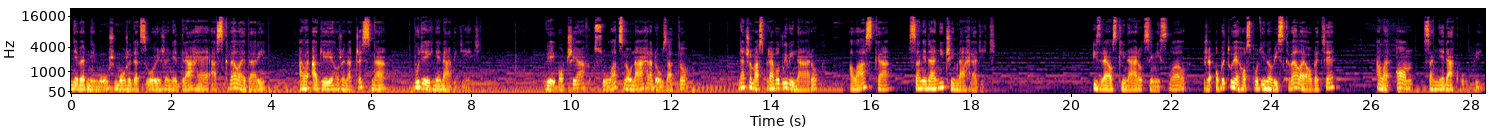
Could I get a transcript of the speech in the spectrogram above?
Neverný muž môže dať svojej žene drahé a skvelé dary, ale ak je jeho žena čestná, bude ich nenávidieť. V jej očiach sú lacnou náhradou za to, na čo má spravodlivý nárok a láska sa nedá ničím nahradiť. Izraelský národ si myslel, že obetuje hospodinovi skvelé obete, ale on sa nedá kúpiť.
